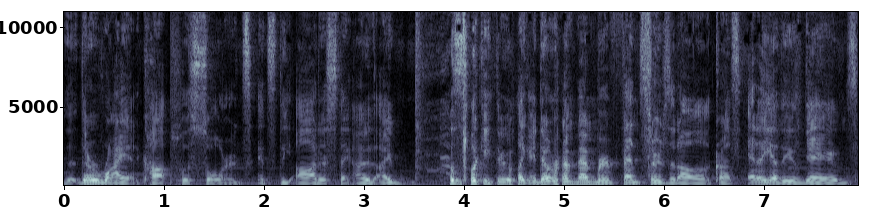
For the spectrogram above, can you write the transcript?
They're riot cops with swords. It's the oddest thing. I, I was looking through, like, I don't remember fencers at all across any of these games.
